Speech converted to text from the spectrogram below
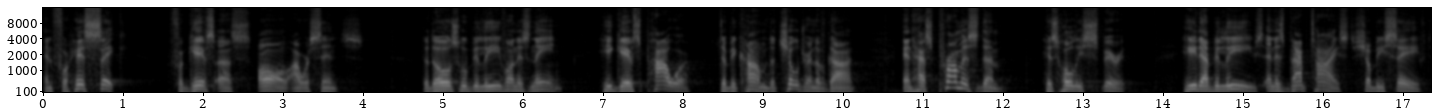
and for His sake forgives us all our sins. To those who believe on His name, He gives power to become the children of God and has promised them His Holy Spirit. He that believes and is baptized shall be saved.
